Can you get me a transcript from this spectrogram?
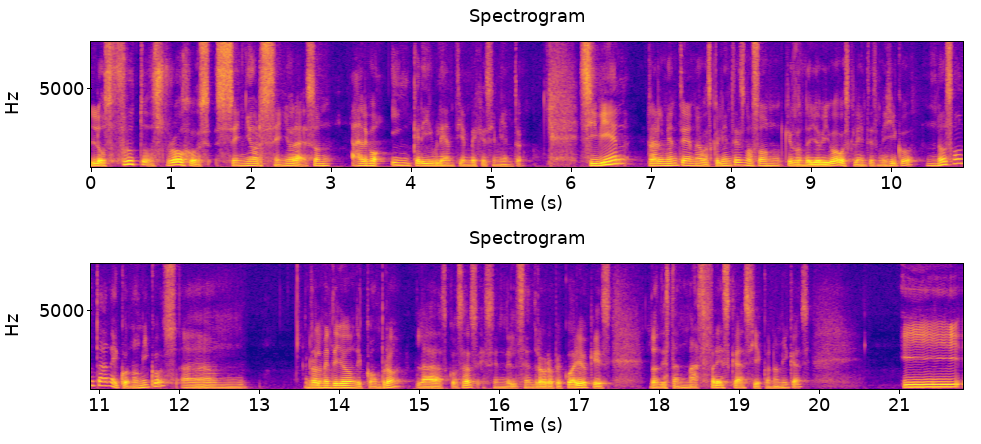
Los frutos rojos, señor, señora, son algo increíble anti-envejecimiento. Si bien realmente en Aguascalientes no son, que es donde yo vivo, Aguascalientes, México, no son tan económicos. realmente yo donde compro las cosas es en el centro agropecuario, que es donde están más frescas y económicas. Y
